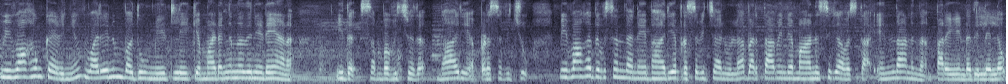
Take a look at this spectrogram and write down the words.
വിവാഹം കഴിഞ്ഞ് വരനും വധുവും വീട്ടിലേക്ക് മടങ്ങുന്നതിനിടെയാണ് ഇത് സംഭവിച്ചത്. ഭാര്യ പ്രസവിച്ചു. വിവാഹ ദിവസം തന്നെ ഭാര്യ പ്രസവിച്ചാലുള്ള ഭർത്താവിന്റെ മാനസികാവസ്ഥ എന്താണെന്ന് പറയേണ്ടതില്ലല്ലോ.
